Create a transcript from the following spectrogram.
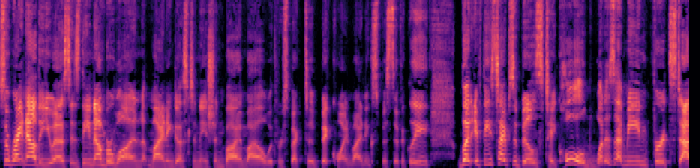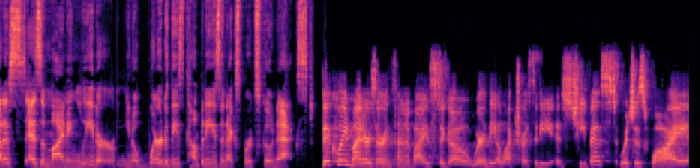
So, right now, the US is the number one mining destination by a mile with respect to Bitcoin mining specifically. But if these types of bills take hold, what does that mean for its status as a mining leader? You know, where do these companies and experts go next? Bitcoin miners are incentivized to go where the electricity is cheapest, which is why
